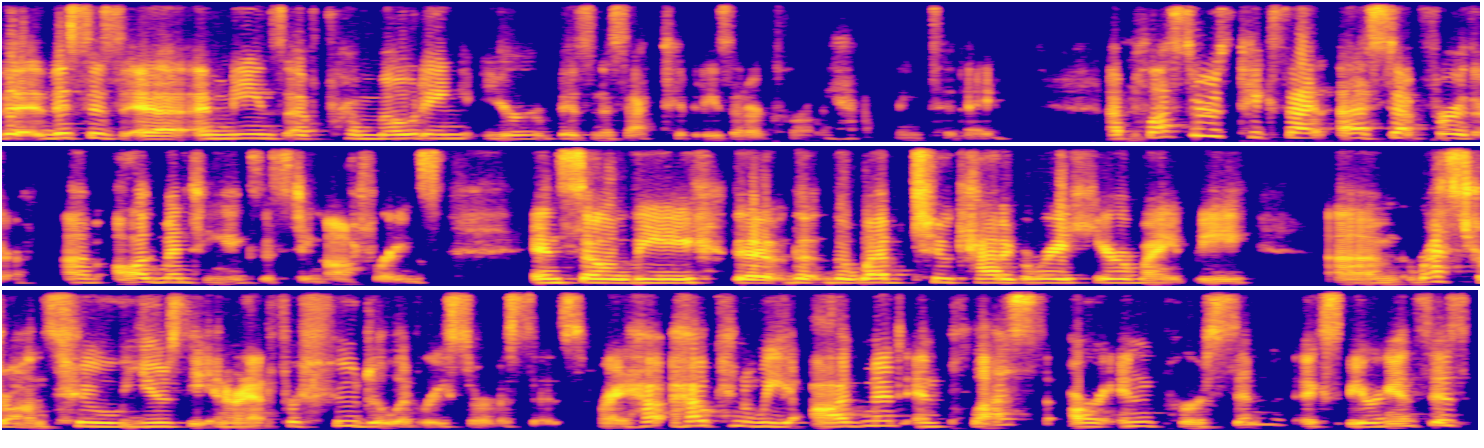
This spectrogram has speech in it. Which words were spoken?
this is a, a means of promoting your business activities that are currently happening today. Plussers takes that a step further, um, augmenting existing offerings. And so the, the, the, the Web 2 category here might be um, restaurants who use the internet for food delivery services, right? How, how can we augment and plus our in-person experiences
